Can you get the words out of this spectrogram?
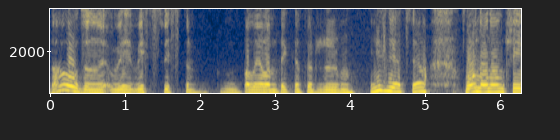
daudz, un vi- viss, viss tur pa lielam tika tur um, iziets, jā. Un, un, un šī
